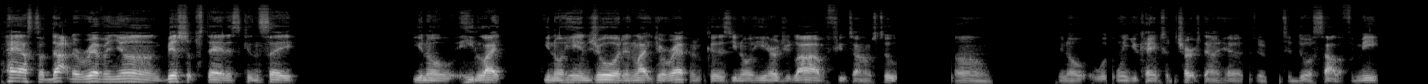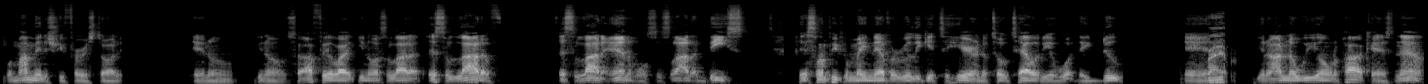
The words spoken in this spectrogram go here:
pastor, Dr. Reverend Young, bishop status, can say, you know, he liked, you know, he enjoyed and liked your rapping because you know he heard you live a few times too. Um, you know, when you came to the church down here to to do a solid for me when my ministry first started, and um, you know, so I feel like you know it's a lot of it's a lot of it's a lot of animals, it's a lot of beasts that some people may never really get to hear in the totality of what they do. And right. you know, I know we own a podcast now,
